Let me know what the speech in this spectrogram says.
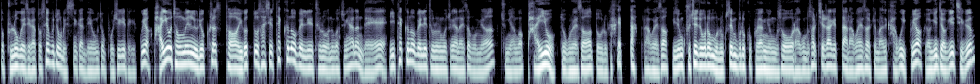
또 블로그에 제가 또 세부적으로 있으니까 내용 좀 보시게 되겠고요. 바이오 정밀 의료 클러스터 이것도 사실 테크노밸리에 들어오는 것 중에 하나인데 이 테크노밸리 들어오는 것 중에 하나에서 보면 중요한 건 바이오 쪽으로 해서 또 이렇게 하겠다라고 해서 이좀 구체적으로 뭐 룩셈부르크 고향연구소라고 뭐 설치를 하겠다라고 해서 이렇게 많이 가고 있고요. 여기저기 지금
